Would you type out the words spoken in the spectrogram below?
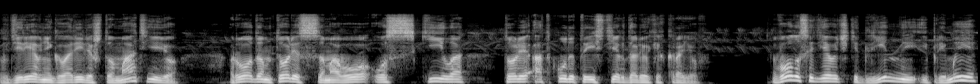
В деревне говорили, что мать ее родом то ли с самого Оскила, то ли откуда-то из тех далеких краев. Волосы девочки, длинные и прямые,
